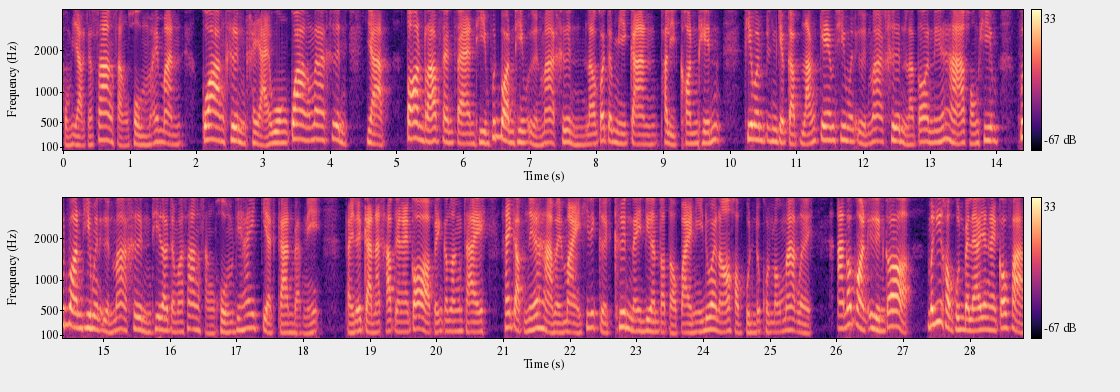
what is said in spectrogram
ผมอยากจะสร้างสังคมให้มันกว้างขึ้น ขยายวงกว้างมากขึ้น อยากต้อนรับแฟนๆ ทีมฟุตบอลทีมอื่นมากขึ้น แล้วก็จะมีการผลิตคอนเทนต์ที่มันเป็นเกี่ยวกับหลังเกมทีมอื่นๆมากขึ้น แล้วก็เนื้อหาของทีมฟุตบอลทีมอื่นๆมากขึ้น ที่เราจะมาสร้างสังคมที่ให้เกียรติกันแบบนี้ ไปด้วยกันนะครับ ยังไงก็เป็นกำลังใจให้กับเนื้อหาใหม่ ๆ ที่ได้เกิดขึ้นในเดือนต่อๆไปนี้ด้วยเนาะขอบคุณทุกคนมากๆเลยอะก็ก่อนอื่นก็เมื่อกี้ขอบคุณไปแล้วยังไงก็ฝาก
